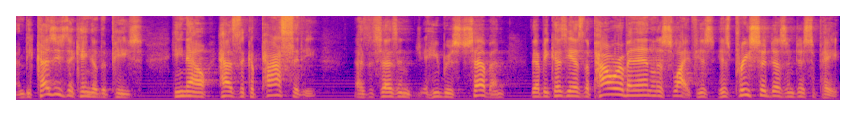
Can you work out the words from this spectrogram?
And because he's the king of the peace, he now has the capacity, as it says in Hebrews 7, that because he has the power of an endless life, his, his priesthood doesn't dissipate.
